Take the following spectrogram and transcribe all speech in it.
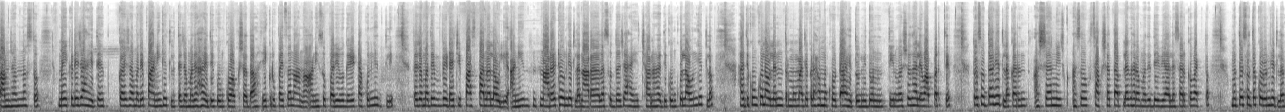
तामझाम नसतो. मग इकडे जे आहे ते कशामध्ये पाणी घेतलं त्याच्यामध्ये हळदी कुंकू अक्षदा एक रुपयाचं नाणं आणि सुपारी वगैरे टाकून घेतली. त्याच्यामध्ये विड्याची पाच पानं लावली आणि नारळ ठेवून घेतला. नारळाला सुद्धा जे आहे छान हळदी कुंकू लावून घेतलं. हळदी कुंकू लावल्यानंतर मग माझ्याकडे हा मुखवटा आहे तो मी दोन तीन वर्ष झाले वापरते. तो सुद्धा घेतला कारण अशाने असं साक्षात आपल्या घरामध्ये देवी आल्यासारखं वाटतं. मग ते सुद्धा करून घेतलं.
